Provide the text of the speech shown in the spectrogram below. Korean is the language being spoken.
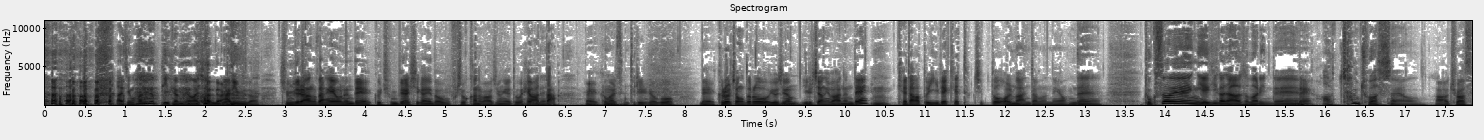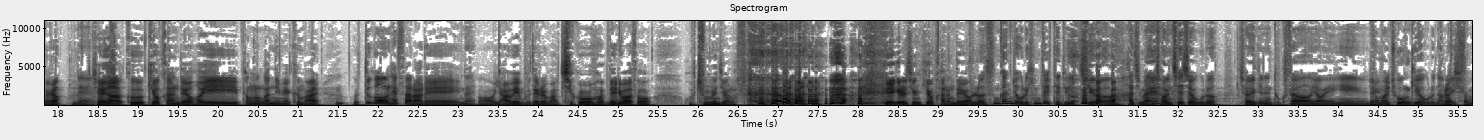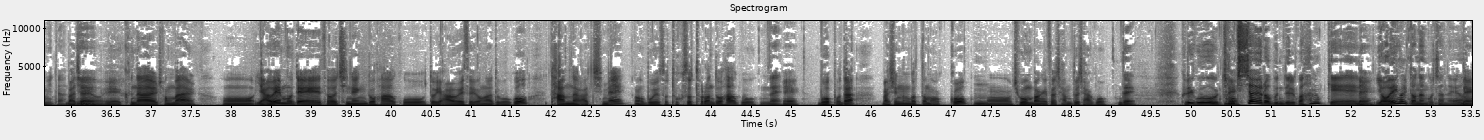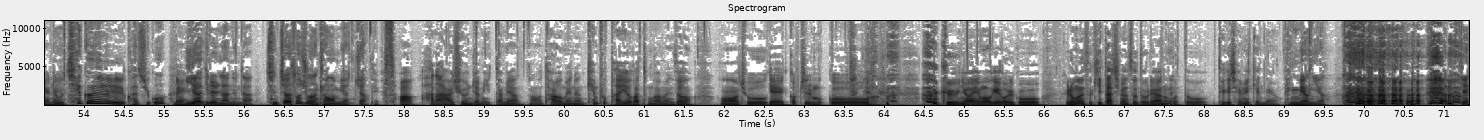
아 지금 황급히 변명하셨는데 네, 아닙니다. 준비를 항상 해오는데 그 준비할 시간이 너무 부족한 와중에도 해왔다. 네, 네 그 말씀 드리려고 네, 그럴 정도로 요즘 음. 일정이 많은데 음. 게다가 또 200회 특집도 얼마 안 남았네요. 네. 독서 여행 얘기가 나와서 말인데 네. 아, 참 좋았어요. 아, 좋았어요? 네. 제가 그 기억하는데요. 허희 평론가님의 그 말. 음? 그 뜨거운 햇살 아래 네. 어, 야외 무대를 마치고 내려와서 어, 죽는 줄 알았어요. 그 얘기를 지금 기억하는데요. 물론 순간적으로 힘들 때도 있지요. 하지만 전체적으로 저에게는 독서 여행이 네. 정말 좋은 기억으로 남아 그렇죠. 있습니다. 맞아요. 예. 예, 그날 정말 어, 야외 무대에서 진행도 하고 또 야외에서 영화도 보고 다음 날 아침에 어, 모여서 독서 토론도 하고 네. 예, 무엇보다 맛있는 것도 먹고 음. 어, 좋은 방에서 잠도 자고 네. 그리고 네. 청취자 네. 여러분들과 함께 네. 여행을 떠난 거잖아요. 네, 네. 그리고 책을 가지고 네. 이야기를 나눈다. 진짜 소중한 경험이었죠. 아 하나 아쉬운 점이 있다면 어, 다음에는 캠프파이어 같은 거 하면서 어, 조개 껍질 묶고 그녀 의 목에 걸고 그러면서 기타 치면서 노래하는 네. 것도 되게 재밌겠네요. 100명이요. 함께.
